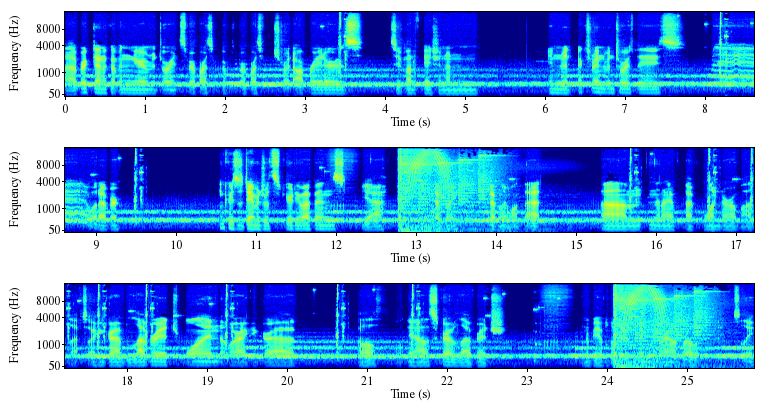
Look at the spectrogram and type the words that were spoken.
Uh, break down equipment in your inventory and spare parts and spare parts for destroyed operators. Suit modification and inven extra inventory space. Eh, whatever. Increases damage with security weapons. Yeah, definitely, definitely want that. Um, and then I have, I have one neuromod left, so I can grab leverage one, or I can grab health. Yeah, let's grab leverage. I'm gonna be able to move things around relatively easily.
